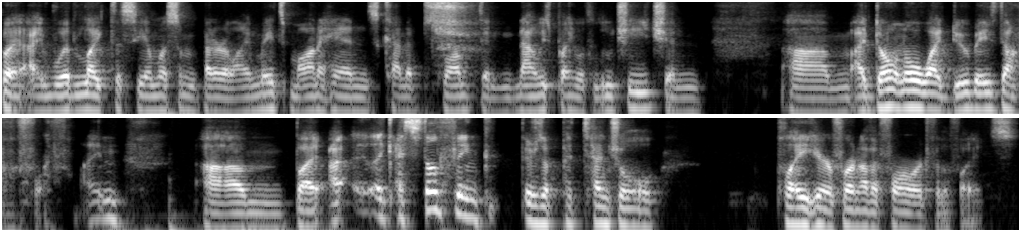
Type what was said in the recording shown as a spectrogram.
but I would like to see him with some better line mates. Monahan's kind of slumped, and now he's playing with Lucic, and Um, I don't know why Dubé's down on the fourth line. Um, but I like I still think there's a potential play here for another forward for the Flames.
